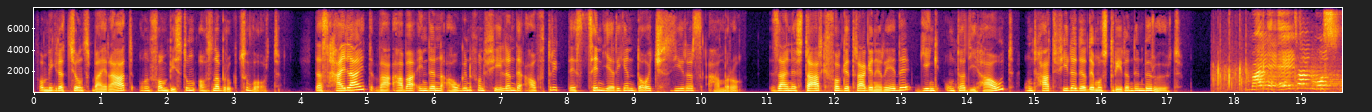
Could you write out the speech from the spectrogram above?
vom Migrationsbeirat und vom Bistum Osnabrück zu Wort. Das Highlight war aber in den Augen von vielen der Auftritt des zehnjährigen Deutsch-Syrers Amro. Seine stark vorgetragene Rede ging unter die Haut und hat viele der Demonstrierenden berührt. Meine Eltern mussten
